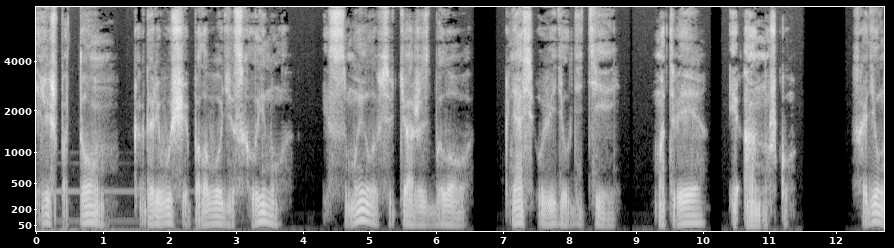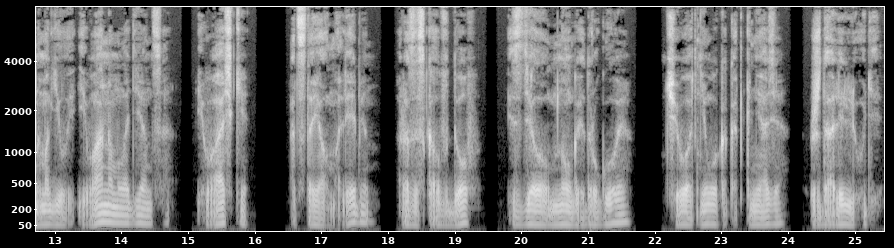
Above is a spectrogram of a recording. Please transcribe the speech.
И лишь потом, когда ревущее половодье схлынуло и смыло всю тяжесть былого, князь увидел детей, Матвея и Аннушку. Сходил на могилы Ивана-младенца и Васьки, отстоял молебен, разыскал вдов и сделал многое другое, чего от него, как от князя, ждали люди.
